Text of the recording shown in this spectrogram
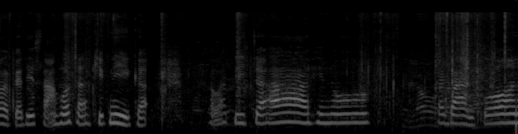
ร้อยแปดที่สามคนสำหรับคลิปนี้ก็สวัสดีจ้าพี่น้องไปบ้านก่อน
